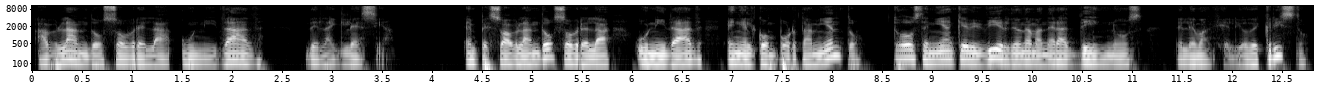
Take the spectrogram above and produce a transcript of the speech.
hablando sobre la unidad de la Iglesia. Empezó hablando sobre la unidad en el comportamiento. Todos tenían que vivir de una manera dignos del Evangelio de Cristo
